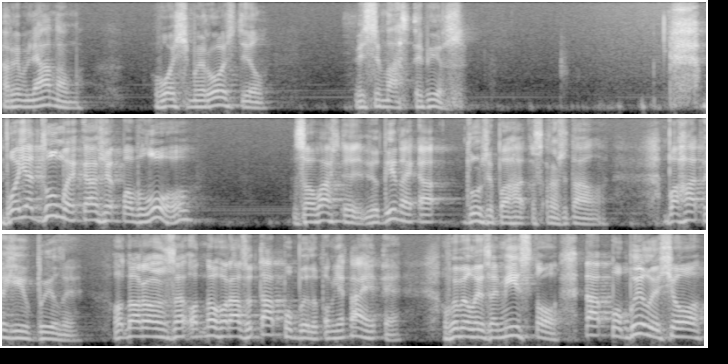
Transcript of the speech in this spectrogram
римлянам, 8 розділ, 18 вірш. Бо я думаю, каже Павло, зауважте, людина, яка дуже багато страждала. Багато її вбили. Одного разу, так побили, пам'ятаєте? Вивели за місто, так побили, що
